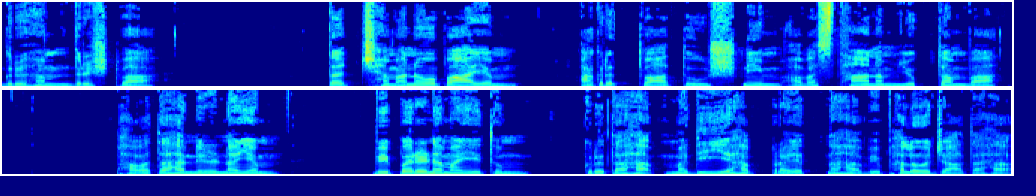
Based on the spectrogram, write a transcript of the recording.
गृहम् दृष्ट्वा तच्छमनोपायम् अकृत्वा तूष्णीम् अवस्थानम् युक्तम् वा? भवतः निर्णयम् विपरिणमयितुम् कृतः मदीयः प्रयत्नः विफलो जातः।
